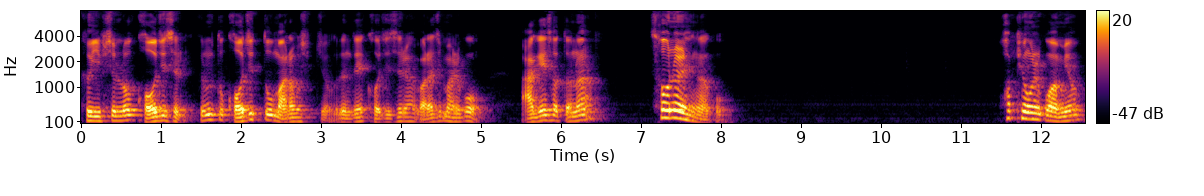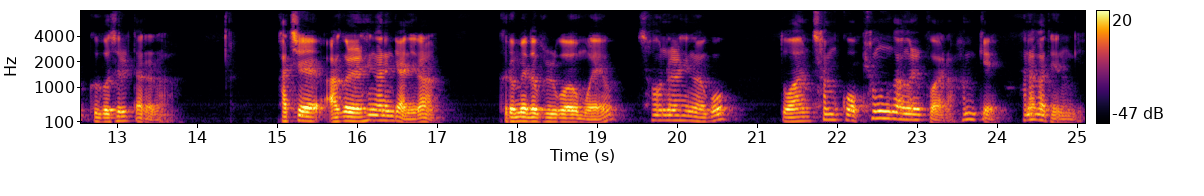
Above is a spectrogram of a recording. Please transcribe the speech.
그 입술로 거짓을 그러면 또 거짓도 말하고 싶죠. 그런데 거짓을 말하지 말고 악에서 떠나 선을 행하고 화평을 구하며 그것을 따르라. 같이 악을 행하는 게 아니라 그럼에도 불구하고 뭐예요? 선을 행하고 또한 참고 평강을 구하라. 함께 하나가 되는 게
